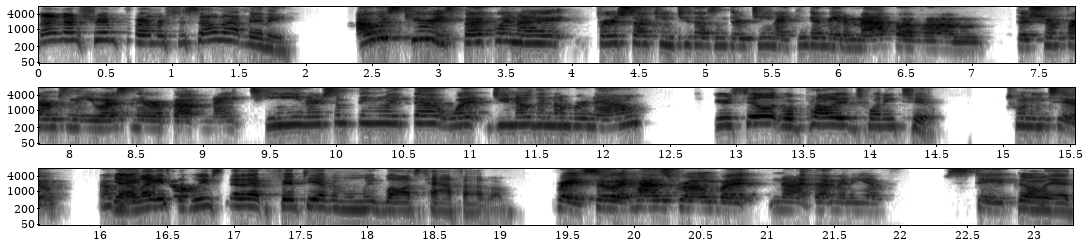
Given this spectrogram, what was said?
Not enough shrimp farmers to sell that many. I was curious back when I first talked to you in 2013. I think I made a map of um, the shrimp farms in the U.S. and they were about 19 or something like that. What do you know the number now? You're still we're probably at 22. 22. Okay. Yeah, like I said, we've set up 50 of them and we've lost half of them. Right. So it has grown, but not that many have stayed. Still in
